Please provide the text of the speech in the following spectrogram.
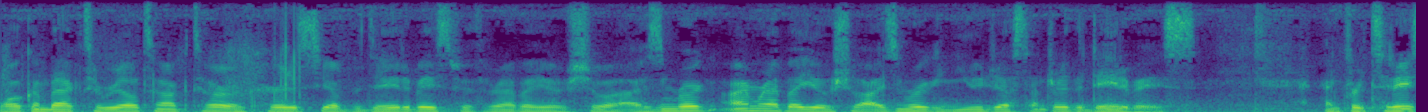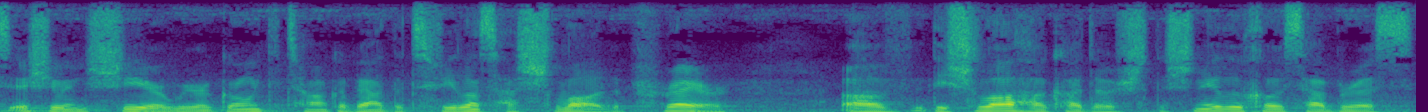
Welcome back to Real Talk Torah, courtesy of the database with Rabbi Yoshua Eisenberg. I'm Rabbi Yoshua Eisenberg, and you just entered the database. And for today's issue in Shir, we are going to talk about the Tefilas HaShlah, the prayer of the Shlah HaKadosh, the Shnei Luchos Habris,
